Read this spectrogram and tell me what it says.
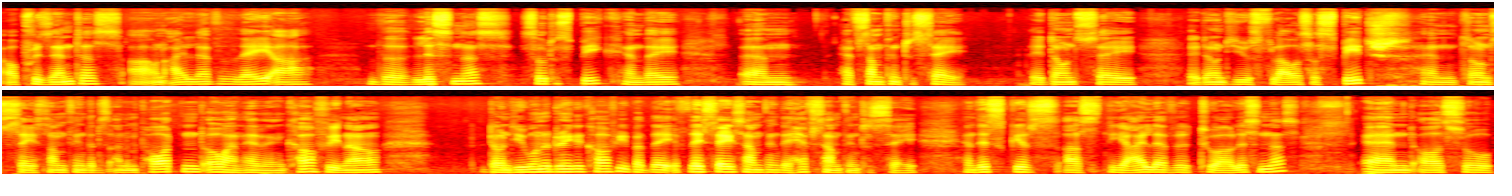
our presenters are on eye level. They are the listeners, so to speak, and they um, have something to say. They don't say they don't use flowers of speech and don't say something that is unimportant. Oh, I'm having coffee now don't you want to drink a coffee? But they, if they say something, they have something to say. And this gives us the eye level to our listeners. And also,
